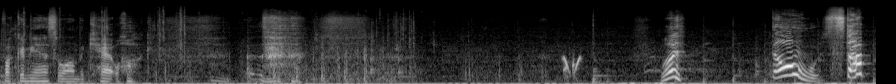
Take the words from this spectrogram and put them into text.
Fucking asshole on the catwalk. what? No! Stop!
